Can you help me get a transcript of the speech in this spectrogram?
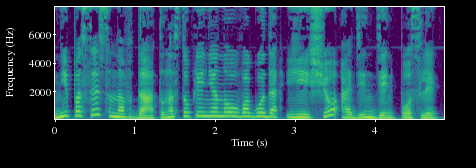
непосредственно в дату наступления Нового года и еще один день после –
